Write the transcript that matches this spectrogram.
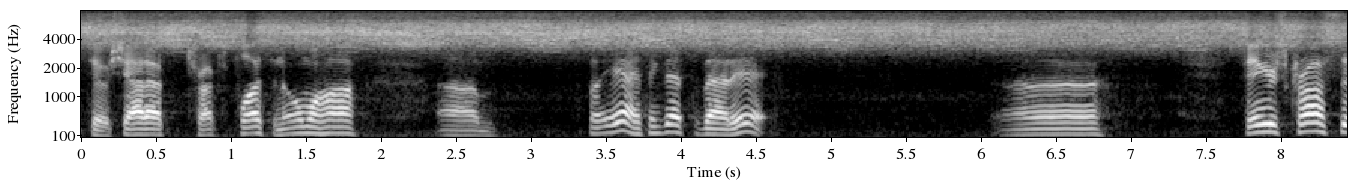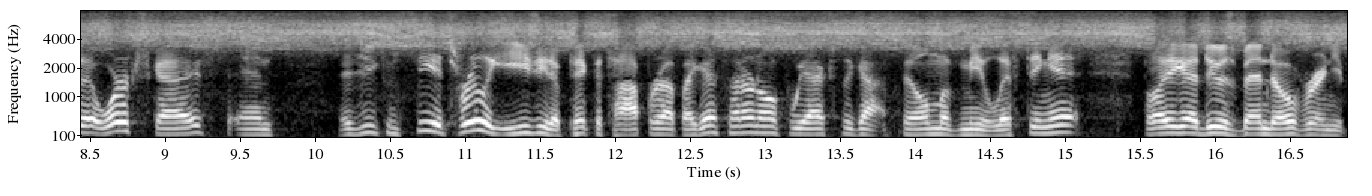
So shout out to Trucks Plus in Omaha. Um, but yeah, I think that's about it. Uh, fingers crossed that it works, guys. And as you can see, it's really easy to pick the topper up. I guess I don't know if we actually got film of me lifting it, but all you got to do is bend over and you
